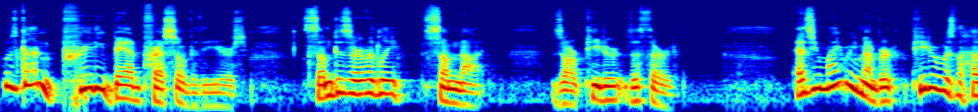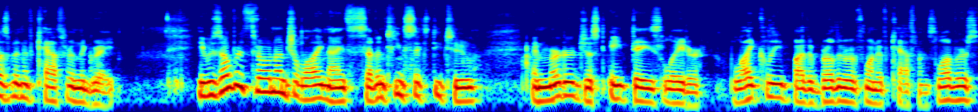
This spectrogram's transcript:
who's gotten pretty bad press over the years, some deservedly, some not. Tsar Peter III. As you might remember, Peter was the husband of Catherine the Great. He was overthrown on July 9, 1762, and murdered just eight days later, likely by the brother of one of Catherine's lovers,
